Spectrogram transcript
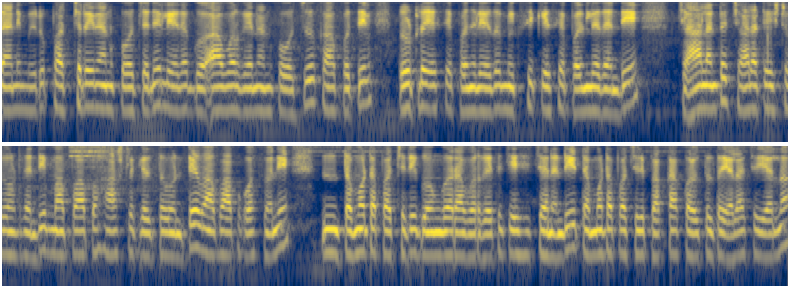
దాన్ని మీరు పచ్చడి అని లేదా గో అనుకోవచ్చు. కాకపోతే రోట్లో వేసే పని లేదు మిక్సీకి వేసే పని లేదండి. చాలా అంటే చాలా టేస్ట్గా ఉంటుందండి. మా పాప హాస్టల్కి వెళ్తూ ఉంటే మా పాప కోసమని టమోటా పచ్చడి గోంగూర ఆవరగాయ అయితే చేసి ఇచ్చానండి. టమోటా పచ్చడి పక్కా కొలతలతో ఎలా చేయాలో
